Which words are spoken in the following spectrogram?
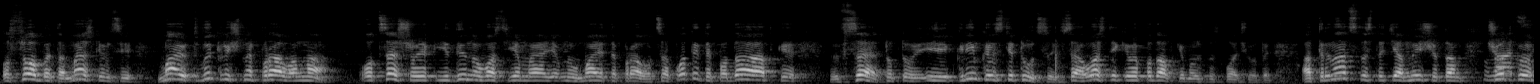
особи та мешканці мають виключне право на. Оце, що як єдине у вас є, має- ну, маєте право, це платити податки, все. Тобто, і крім Конституції, все, у вас тільки ви податки можете сплачувати. А 13 стаття нижче там чітко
